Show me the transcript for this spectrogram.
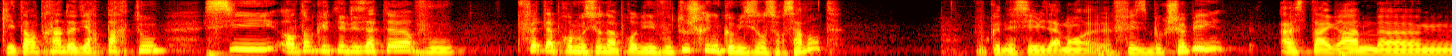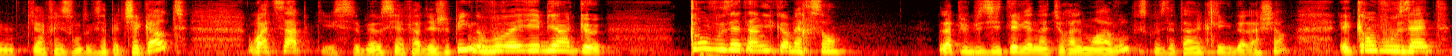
qui est en train de dire partout, si en tant qu'utilisateur, vous faites la promotion d'un produit, vous toucherez une commission sur sa vente. Vous connaissez évidemment euh, Facebook Shopping, Instagram euh, qui a fait son truc qui s'appelle Checkout, WhatsApp qui se met aussi à faire du shopping. Donc vous voyez bien que quand vous êtes un e-commerçant, la publicité vient naturellement à vous parce que vous êtes un clic de l'achat. Et quand vous êtes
